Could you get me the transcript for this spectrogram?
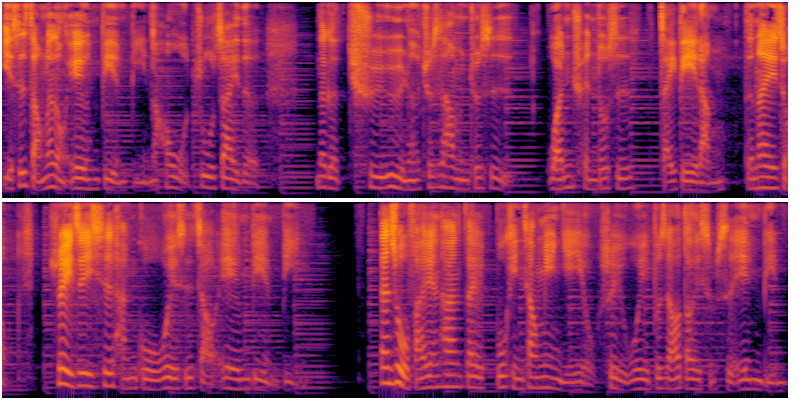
也是找那种 A N B N B，然后我住在的那个区域呢，就是他们就是完全都是宅爹郎的那一种，所以这一次韩国我也是找 A N B N B 但是我发现他在 Booking 上面也有，所以我也不知道到底是不是 Airbnb。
